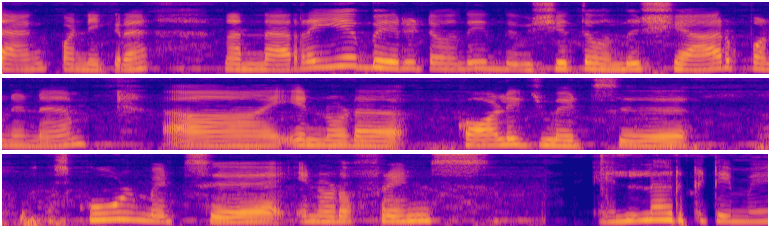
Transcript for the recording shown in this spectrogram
தேங்க் பண்ணிக்கிறேன். நான் நிறைய பேர்கிட்ட வந்து இந்த விஷயத்த வந்து ஷேர் பண்ணினேன். என்னோடய காலேஜ் மேட்ஸு ஸ்கூல் மேட்ஸு என்னோடய ஃப்ரெண்ட்ஸ் எல்லாருக்கிட்டேயுமே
